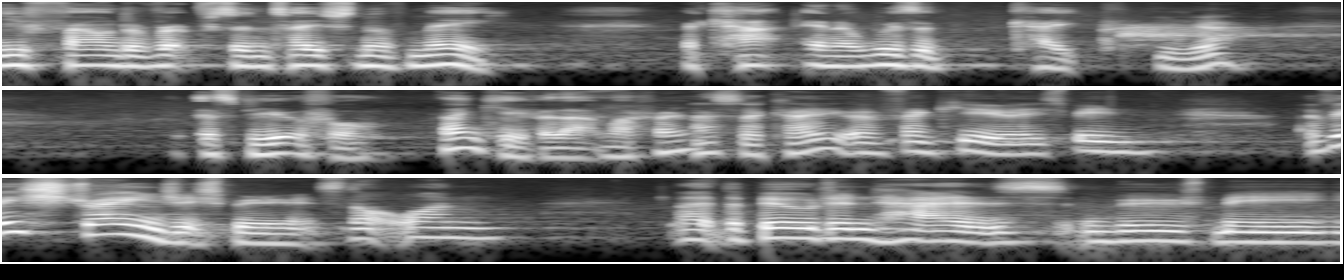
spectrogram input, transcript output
you found a representation of me, a cat in a wizard cape. Yeah, It's beautiful. Thank you for that, my friend. that's okay. Uh, thank you. It's been a very strange experience, not one like the building has moved me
